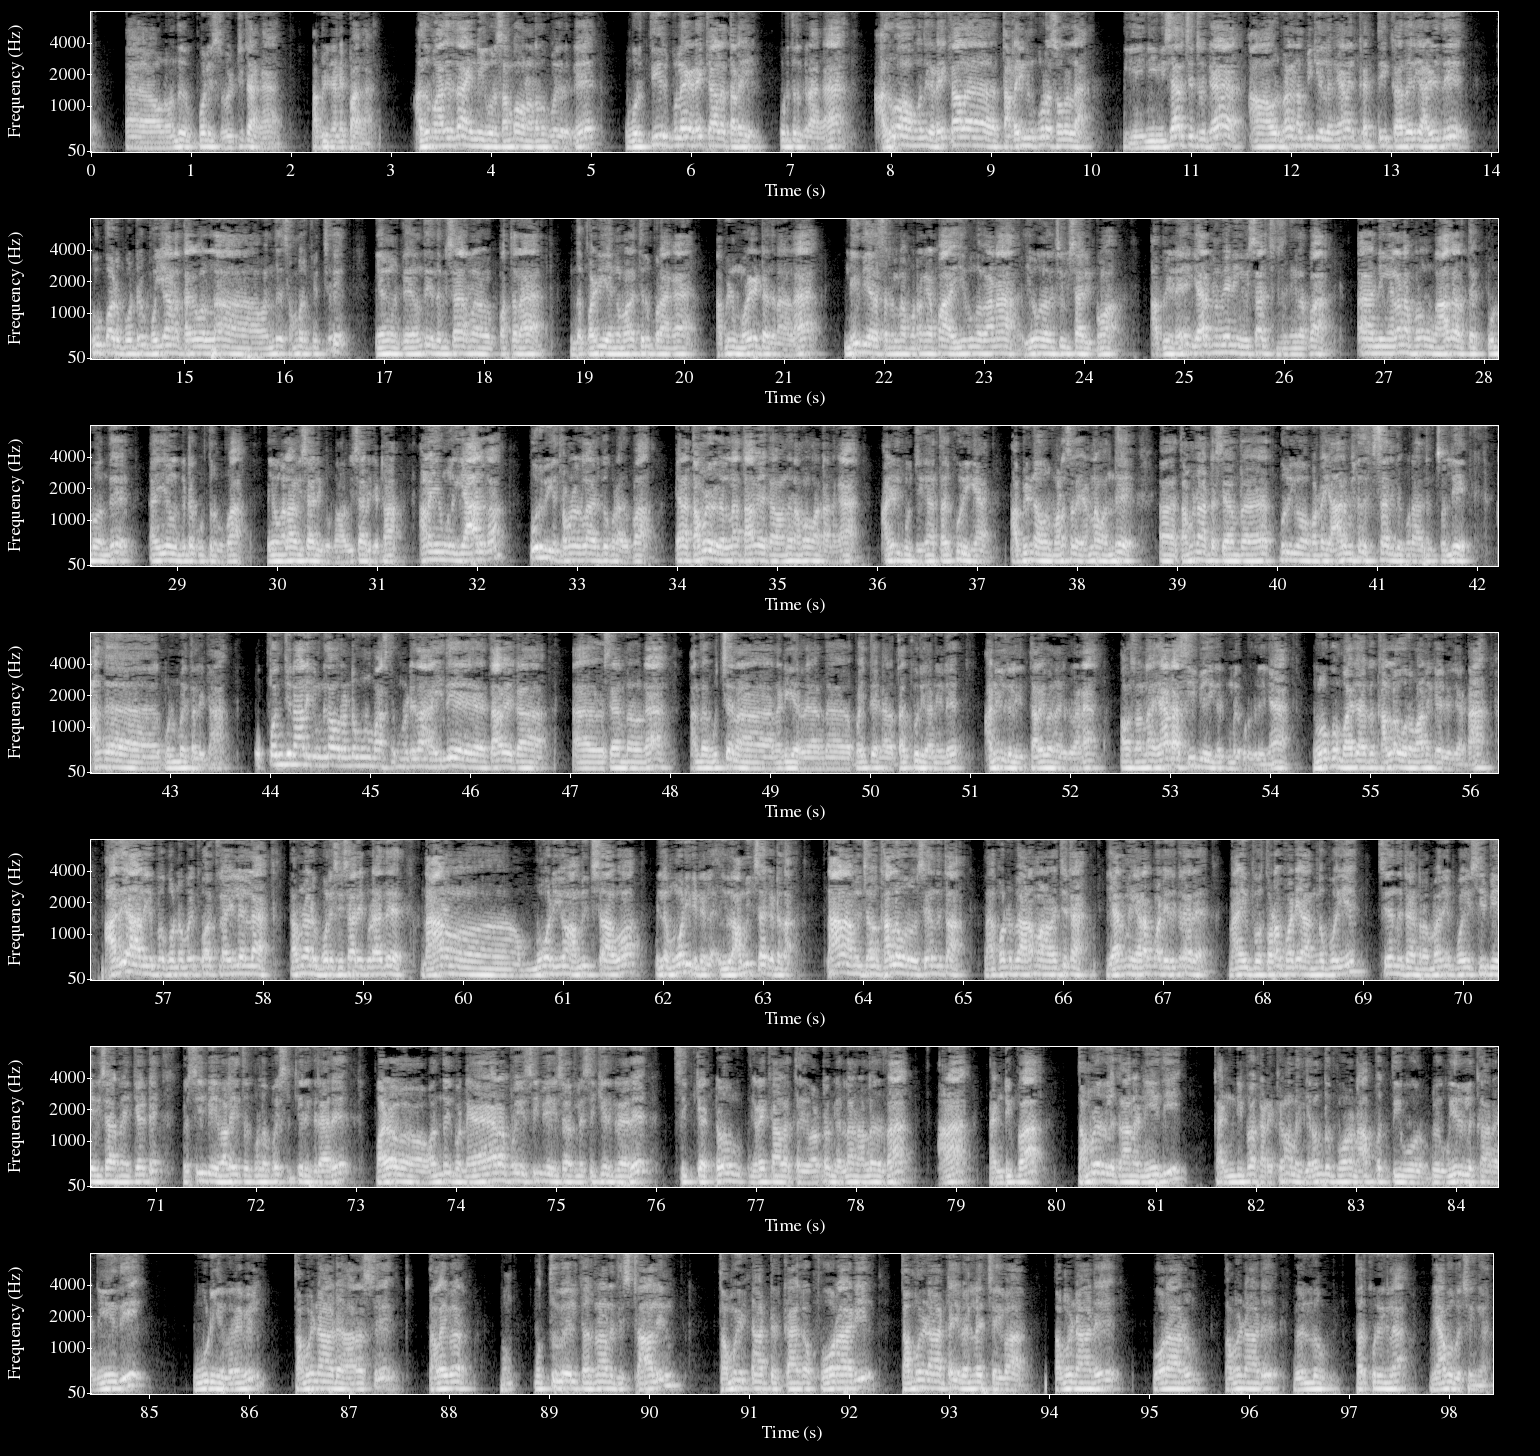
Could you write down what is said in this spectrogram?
அவனை வந்து போலீஸ் விட்டுட்டாங்க அப்படின்னு நினைப்பாங்க. அது மாதிரி தான் இன்னைக்கு ஒரு சம்பவம் நடந்து போயிருக்கு. ஒரு தீர்ப்புல இடைக்கால தடை கொடுத்துருக்காங்க அதுவும் அவங்க வந்து இடைக்கால தடைன்னு கூட சொல்லல. நீ- விசாரிச்சுட்டு இருக்க. அவன் அவர் மேல நம்பிக்கை இல்லைங்க. எனக்கு கத்தி கதறி அழுது கூப்பாடு போட்டு பொய்யான தகவல்லாம் வந்து சமர்ப்பிச்சு எங்களுக்கு வந்து இந்த விசாரணை பத்தல. இந்த பழி எங்க மேல திருப்புறாங்க அப்படின்னு முறையிட்டதுனால நீதி என்ன பண்றாங்கப்பா இவங்க வேணா இவங்க வச்சு விசாரிப்போம் அப்படின்னு ஏற்கனவே நீங்க விசாரிச்சுட்டு இருந்தீங்களப்பா. நீங்க எல்லாம் என்ன உங்க ஆதாரத்தை கொண்டு வந்து இவங்க கிட்ட கொடுத்துருப்பா இவங்க எல்லாம் விசாரிப்பா விசாரிக்கட்டும் ஆனா இவங்களுக்கு யாருக்கும் பூர்வீக தமிழர்களா இருக்கக்கூடாதுப்பா. ஏன்னா தமிழர்கள்லாம் தாவேக்கா வந்து நம்ப மாட்டானுங்க. அழில் குஞ்சுங்க தற்கூறிங்க அப்படின்னு அவர் மனசுல எண்ணம் வந்து தமிழ்நாட்டை சேர்ந்த பூர்வீகம் கொண்ட யாருமே அதை விசாரிக்க கூடாதுன்னு சொல்லி அங்க கொண்டு தள்ளிட்டான். கொஞ்ச நாளைக்கு முன்னாடி தான் ஒரு ரெண்டு மூணு மாசத்துக்கு முன்னாடி தான் இதே தாவேகா சேர்ந்தவங்க அந்த உச்ச நடிகர் அந்த பைத்தியக்கார தற்கூரி அணில் அணில்களின் தலைவன் இருக்கிறானே அவன் சொன்னா ஏடா சிபிஐ கட்டு கொடுக்குறீங்க? உனக்கும் பாஜக கள்ள உறவான்னு கேள்வி கேட்டான். அதே ஆள் இப்ப கொண்டு போய் கோர்ட்ல இல்ல இல்ல தமிழ்நாடு போலீஸ் விசாரிக்க கூடாது. நானும் மோடியும் அமித்ஷாவோ இல்ல மோடி கிட்ட இல்ல இவர் அமித்ஷா கிட்ட தான் நானும் அமித்ஷாவும் கள்ள ஒரு சேர்ந்துட்டான். நான் கொண்டு போய் அடமானம் வச்சுட்டேன். இரநூறு எடப்பாடி இருக்கிறாரு. நான் இப்போ தொடப்பாடி அங்க போய் சேர்ந்துட்டேன்ற மாதிரி போய் சிபிஐ விசாரணை கேட்டு இப்போ சிபிஐ வளையத்துக்குள்ள போய் சிக்கியிருக்கிறாரு. பழ வந்து இப்போ நேராக போய் சிபிஐ விசாரணையில் சிக்கியிருக்கிறாரு. சிக்கட்டும் இடைக்காலத்தை வரட்டும் எல்லாம் நல்லதுதான். ஆனா கண்டிப்பா தமிழர்களுக்கான நீதி கண்டிப்பா கிடைக்கும் அந்த இறந்து போன நாற்பத்தி ஓரு உயிர்களுக்கான நீதி கூடிய விரைவில் தமிழ்நாடு அரசு தலைவர் முத்துவேல் கருணாநிதி ஸ்டாலின் தமிழ்நாட்டிற்காக போராடி தமிழ்நாட்டை வெல்லச் செய்வார். தமிழ்நாடு போராடும் தமிழ்நாடு வெல்லும். தற்கொலைங்களா? ஞாபகம் வச்சுங்க.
